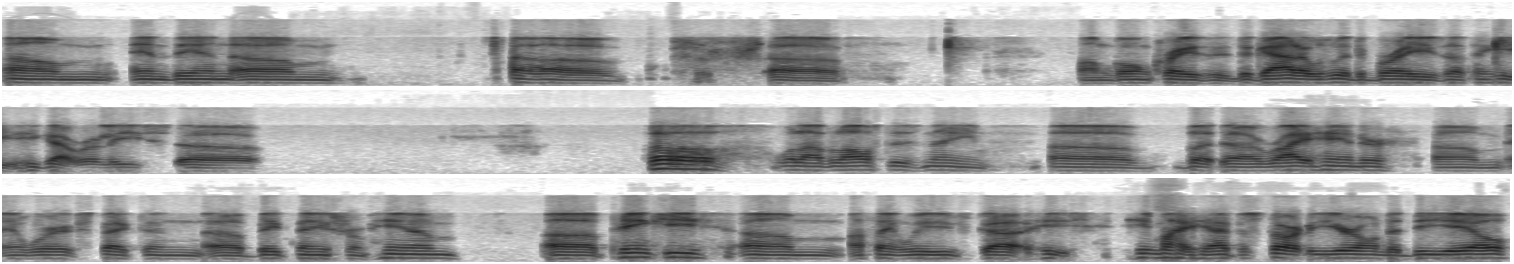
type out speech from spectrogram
Um, and then um, uh, uh, I'm going crazy. The guy that was with the Braves, I think he, he got released. Uh, oh, well, I've lost his name. Uh, but uh, right-hander, um, and we're expecting uh, big things from him. Uh, Pinky, um, I think we've got he he might have to start the year on the DL.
